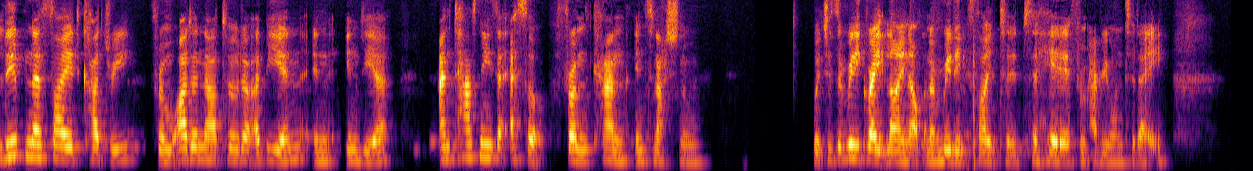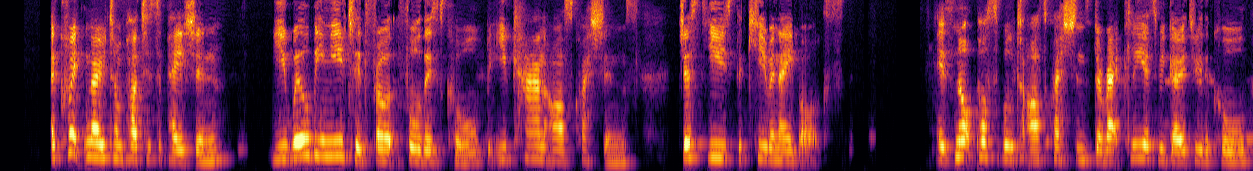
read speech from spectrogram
Lubna Syed Kadri from Wada Na Todo Abhiyan in India, and Tasneem Essop from CAN International, which is a really great lineup and I'm really excited to hear from everyone today. A quick note on participation. You will be muted for, for this call, but you can ask questions. Just use the Q&A box. It's not possible to ask questions directly as we go through the call,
